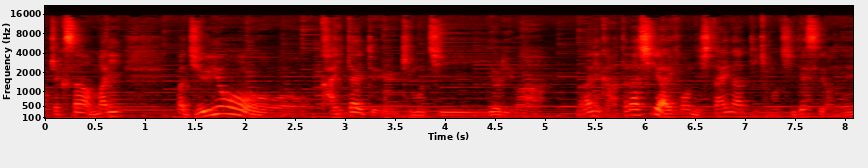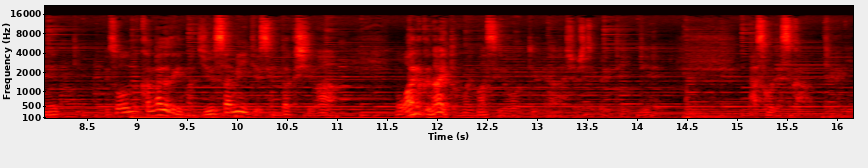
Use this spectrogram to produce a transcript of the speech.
お客さんあんまりまあ、14を買いたいという気持ちよりは何か新しい iPhone にしたいなっていう気持ちですよねっていう。そう考えた時に、まあ、13ミニという選択肢はもう悪くないと思いますよっていう話をしてくれていてあそうですかっていうふうに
